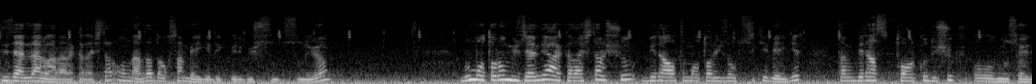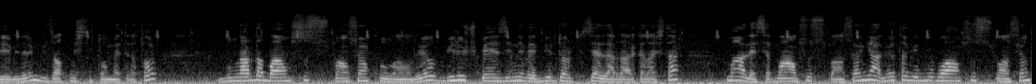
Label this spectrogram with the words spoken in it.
dizeller var arkadaşlar. Onlar da 90 beygirlik bir güç sun- sunuyor. Bu motorun güzelliği arkadaşlar şu 1.6 motor 132 beygir. Tabi biraz torku düşük olduğunu söyleyebilirim. 160 Nm tork. Bunlarda bağımsız süspansiyon kullanılıyor. 1.3 benzinli ve 1.4 dizellerde arkadaşlar maalesef bağımsız süspansiyon gelmiyor. Tabi bu bağımsız süspansiyon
